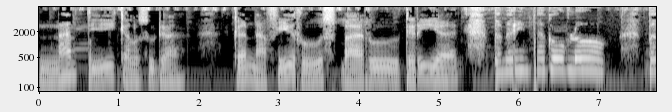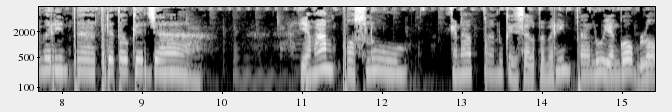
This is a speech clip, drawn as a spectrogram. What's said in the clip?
nanti kalau sudah kena virus baru teriak pemerintah goblok pemerintah tidak tahu kerja ya mampus lu Kenapa lu kasih salah pemerintah? Lu yang goblok.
